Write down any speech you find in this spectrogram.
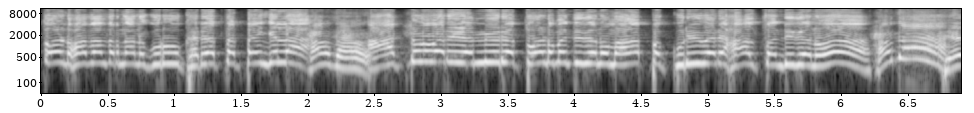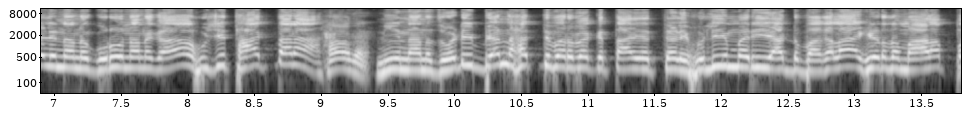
ತೊಗೊಂಡ್ ಹೋದಂದ್ರ ನನ್ನ ಗುರು ಖರೆ ತಟ್ಟಂಗಿಲ್ಲ. ಹೌದ್? ಹೌದ್. ಆಕಳುವರೆ ಎಮ್ಮಿವರೆ ತೊಗೊಂಡು ಬಂದಿದ್ದೇನು ಮಾಳಪ್ಪ ಕುರಿವರೆ ಹಾಲು ತಂದಿದ್ದೇನು. ಹೌದಾ? ಹೇಳಿ ನನ್ನ ಗುರು ನನಗ ಹುಜಿತ್ ಹಾಕ್ತಾನ ಹೌದು. ನೀ ನನ್ನ ಜೋಡಿ ಬೆನ್ ಹತ್ತಿ ಬರ್ಬೇಕು ತಾಯಿ ಅಂತೇಳಿ ಹುಲಿ ಮರಿ ಅಡ್ಡ ಬಗಲ ಹಿಡ್ದ ಮಾಳಪ್ಪ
